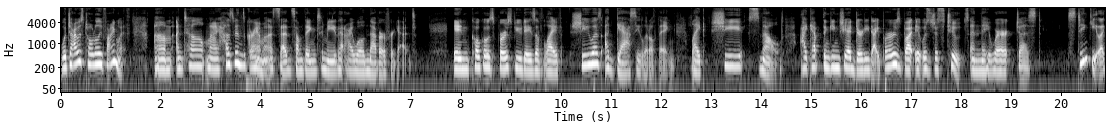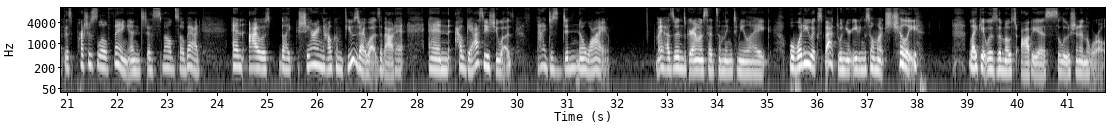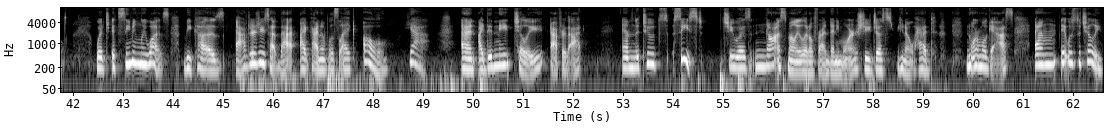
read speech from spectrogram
which I was totally fine with um, until my husband's grandma said something to me that I will never forget. In Coco's first few days of life, she was a gassy little thing. Like, she smelled. I kept thinking she had dirty diapers, but it was just toots, and they were just stinky, like this precious little thing, and just smelled so bad. And I was like sharing how confused I was about it and how gassy she was. And I just didn't know why. My husband's grandma said something to me like, Well, what do you expect when you're eating so much chili? like it was the most obvious solution in the world, which it seemingly was because after she said that, I kind of was like, Oh, yeah. And I didn't eat chili after that and the toots ceased. She was not a smelly little friend anymore. She just, you know, had normal gas, and it was the chili.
